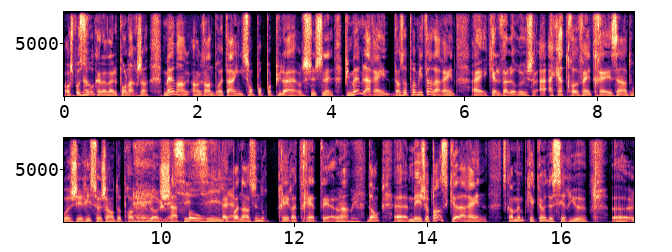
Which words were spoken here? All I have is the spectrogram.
Alors, je suis pas sûr au Canada, pour l'argent. Même en, en Grande-Bretagne, ils sont pas populaires. Puis même la reine, dans un premier temps, la reine, hey, quelle valeureuse. À, à 93 ans, elle doit gérer ce genre de problème-là. Hey, Chapeau. Elle n'est pas dans une pré-retraite. elle, Hein? Oui. Donc, euh, mais je pense que la reine, c'est quand même quelqu'un de sérieux. Euh,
